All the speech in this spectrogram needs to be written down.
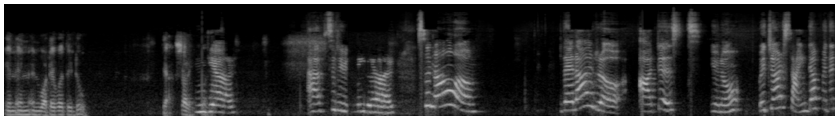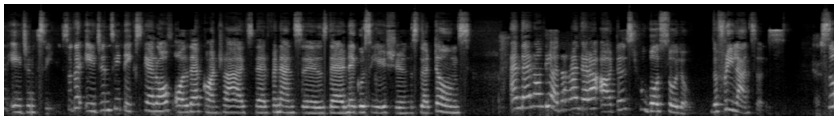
in, in in whatever they do. Yeah, sorry. Yeah, absolutely they are. So now um, there are uh, artists, you know, which are signed up with an agency. So the agency takes care of all their contracts, their finances, their negotiations, their terms. And then on the other hand, there are artists who go solo, the freelancers. Yes. So,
